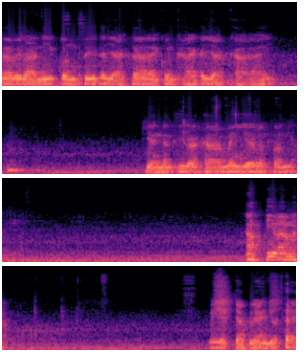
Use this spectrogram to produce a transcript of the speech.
ณเวลานี้คนซื้อก็อยากได้ คนขายก็อยากขาย เกี่ยงกันที่ราคาไม่เยอะหรอกตอนนี้เอาพี่ว่ามา ไม่อยากจับแรงเดี๋ยวแตก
